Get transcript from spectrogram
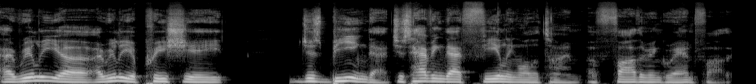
I really, uh, I really appreciate just being that, just having that feeling all the time of father and grandfather.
